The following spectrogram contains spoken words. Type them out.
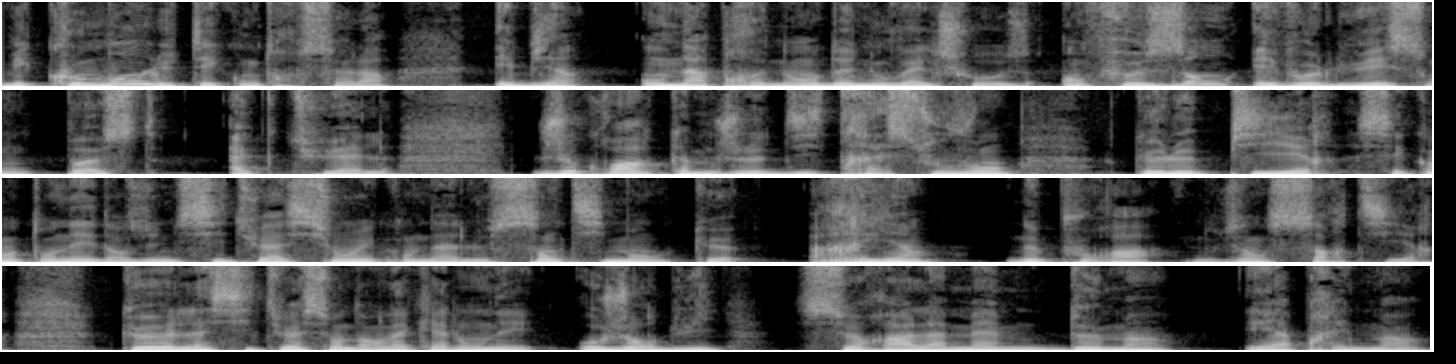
Mais comment lutter contre cela? Eh bien, en apprenant de nouvelles choses, en faisant évoluer son poste actuel. Je crois, comme je le dis très souvent, que le pire, c'est quand on est dans une situation et qu'on a le sentiment que rien ne pourra nous en sortir, que la situation dans laquelle on est aujourd'hui sera la même demain et après-demain,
